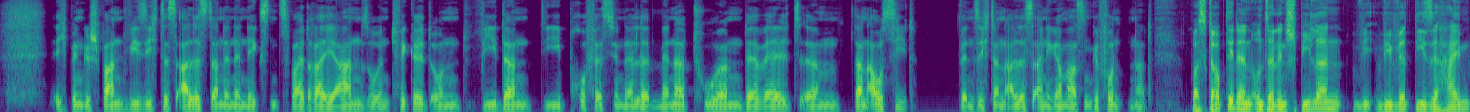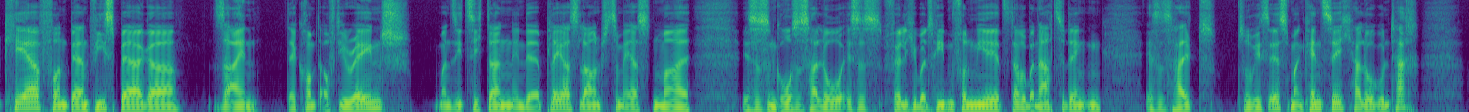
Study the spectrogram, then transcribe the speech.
ich bin gespannt, wie sich das alles dann in den nächsten zwei, drei Jahren so entwickelt und wie dann die professionelle Männertouren der Welt ähm, dann aussieht, wenn sich dann alles einigermaßen gefunden hat. Was glaubt ihr denn unter den Spielern, wie, wie wird diese Heimkehr von Bernd Wiesberger sein? Der kommt auf die Range, man sieht sich dann in der Players Lounge zum ersten Mal. Ist es ein großes Hallo? Ist es völlig übertrieben von mir, jetzt darüber nachzudenken? Ist es halt so, wie es ist? Man kennt sich, hallo, guten Tag.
